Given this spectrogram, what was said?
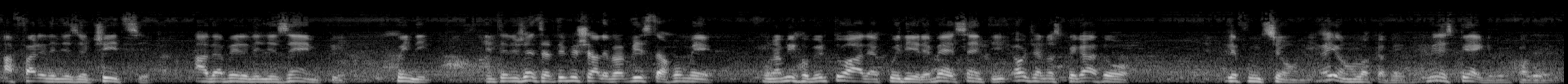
a fare degli esercizi, ad avere degli esempi. Quindi l'intelligenza artificiale va vista come un amico virtuale a cui dire, beh senti, oggi hanno spiegato le funzioni. E io non l'ho capito, me le spieghi per favore.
